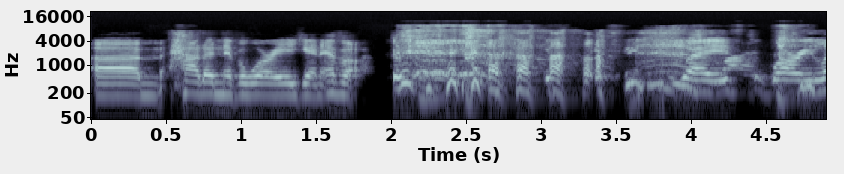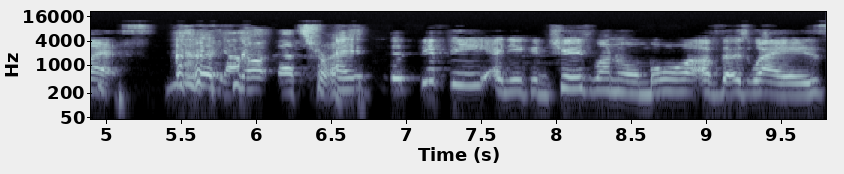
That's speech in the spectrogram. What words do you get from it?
um, how to never worry again ever. it's 50 ways to worry less. yeah, no, that's right. And it's 50 and you can choose one or more of those ways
